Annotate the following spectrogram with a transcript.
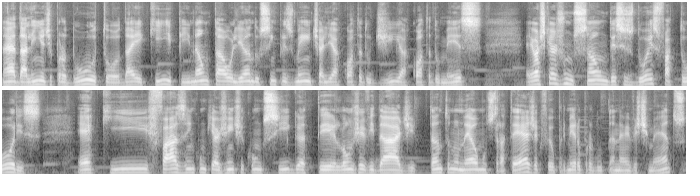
né, da linha de produto ou da equipe e não estar tá olhando simplesmente ali a cota do dia, a cota do mês. Eu acho que a junção desses dois fatores é que fazem com que a gente consiga ter longevidade tanto no Nelmo Estratégia, que foi o primeiro produto da Neo Investimentos,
